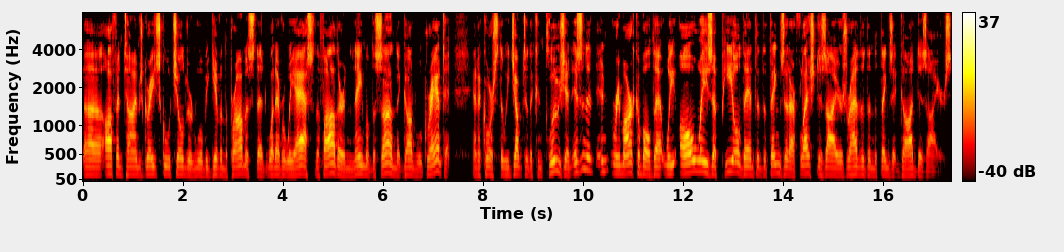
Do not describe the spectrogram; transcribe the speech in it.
Uh, oftentimes, grade school children will be given the promise that whatever we ask the Father in the name of the Son, that God will grant it. And of course, that we jump to the conclusion. Isn't it remarkable that we always appeal then to the things that our flesh desires rather than the things that God desires?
